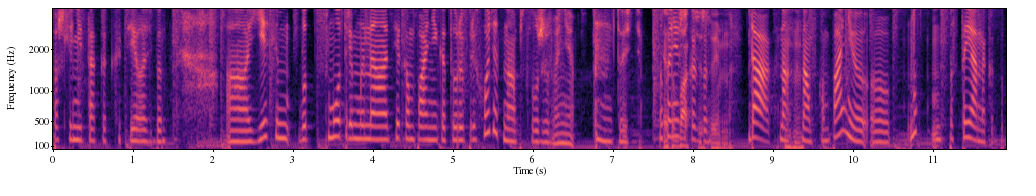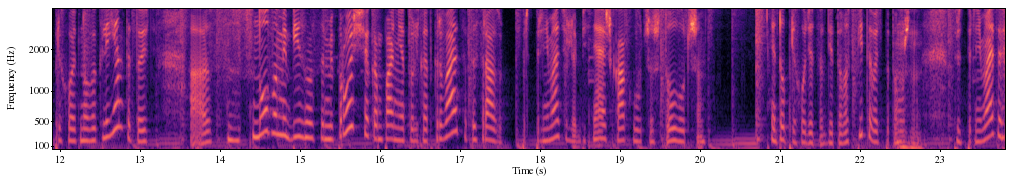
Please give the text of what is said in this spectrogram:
пошли не так, как хотелось бы. А если вот смотрим мы на те компании, которые приходят на обслуживание, то есть, ну, Это конечно, как бы, именно. да, к, на, угу. к нам в компанию, э, ну, постоянно как бы приходят новые клиенты, то есть а, с, с новыми бизнесами проще, компания только открывается, ты сразу предпринимателю объясняешь, как лучше, что лучше. И то приходится где-то воспитывать, потому uh-huh. что предприниматель,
